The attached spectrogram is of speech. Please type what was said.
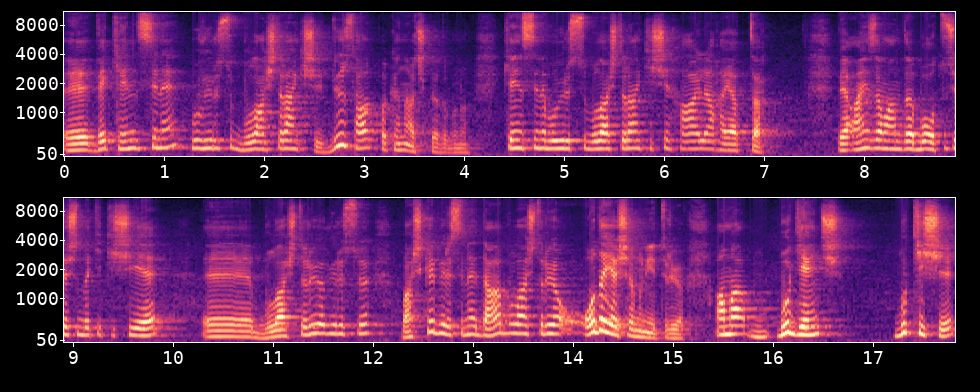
Ee, ve kendisine bu virüsü bulaştıran kişi, dün Sağlık Bakanı açıkladı bunu. Kendisine bu virüsü bulaştıran kişi hala hayatta. Ve aynı zamanda bu 30 yaşındaki kişiye e, bulaştırıyor virüsü. Başka birisine daha bulaştırıyor. O da yaşamını yitiriyor. Ama bu genç, bu kişi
